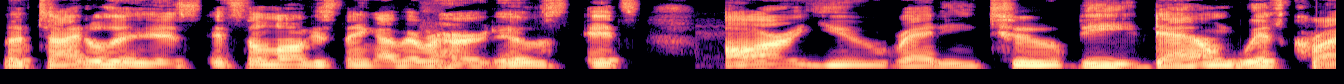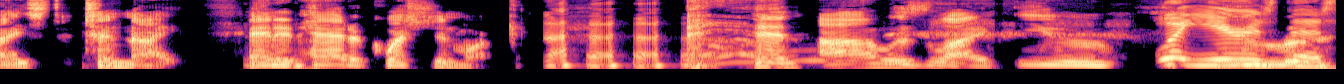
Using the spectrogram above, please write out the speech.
The title is it's the longest thing I've ever heard. It was it's Are you ready to be down with Christ tonight? and it had a question mark. and I was like, "You." What year you is look- this,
